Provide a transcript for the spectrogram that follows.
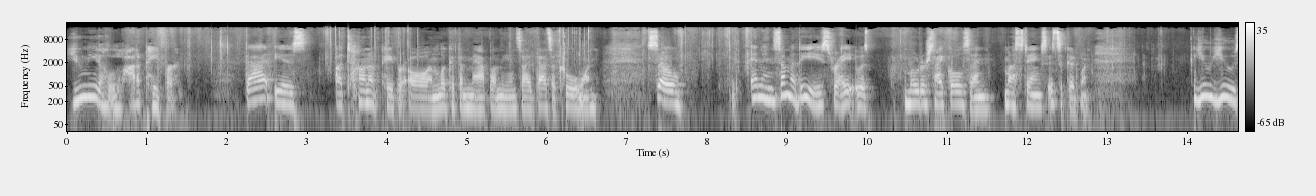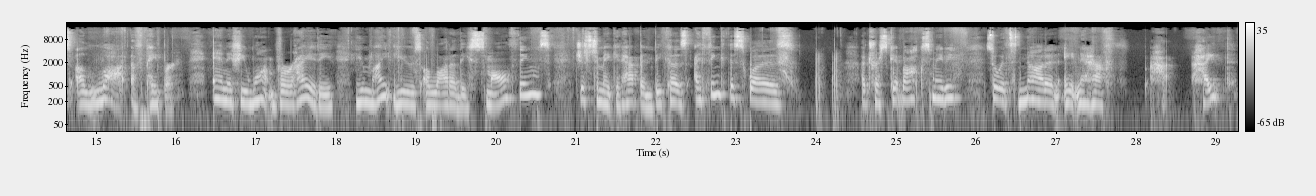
You need a lot of paper. That is a ton of paper. Oh, and look at the map on the inside. That's a cool one. So, and in some of these, right, it was motorcycles and Mustangs. It's a good one. You use a lot of paper. And if you want variety, you might use a lot of these small things just to make it happen because I think this was a Triscuit box, maybe. So it's not an eight and a half height.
